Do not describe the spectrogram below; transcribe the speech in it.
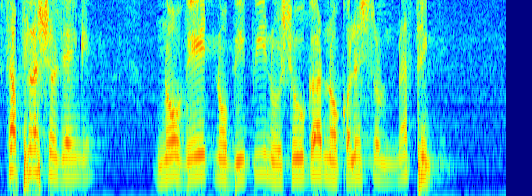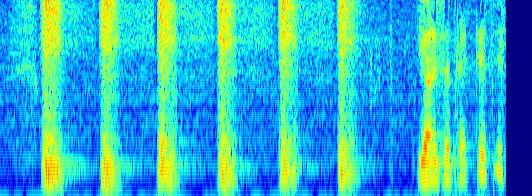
सब फ्लश हो जाएँगे। No weight no BP no sugar no cholesterol nothing You also practice this?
